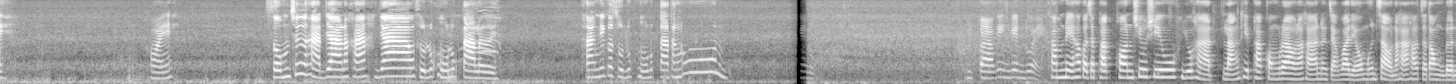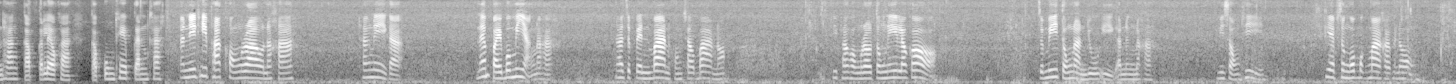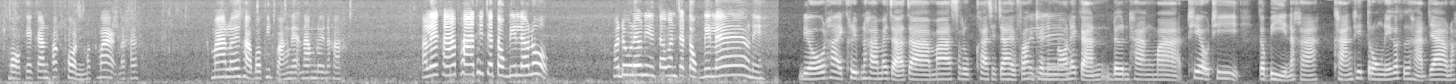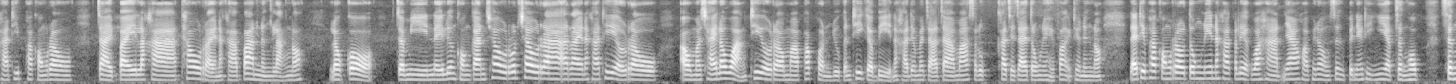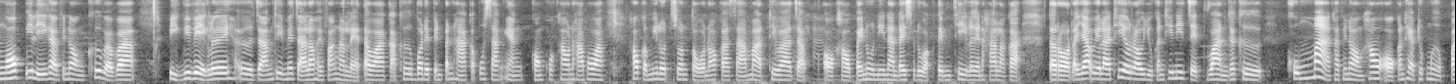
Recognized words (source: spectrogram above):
หอย สมชื่อหาดยาวนะคะ ยาวสุดลูกหูลูกตาเลย ทางนี้ก็สุดลูกหูลูกตาทางนู้นมีปลาวิ่งเล่นด้วยคำนี้เขาก็จะพักพรชิวๆอยู่หาดหลังที่พักของเรานะคะ เนื่องจากว่าเดี๋ยวมื้อเสาร์นะคะเขาจะต้องเดินทางกลับกันแล้วค่ะ กลับกรุงเทพกันค่ะ อันนี้ที่พักของเรานะคะ ทั้งนี้กะ แนมไปบ่มีหยังนะคะ น่าจะเป็นบ้านของชาวบ้านเนาะที่พักของเราตรงนี้แล้วก็ จะมีตรงนั้นอยู่อีกอันนึงนะคะ มีสองที่เงียบสงบมากๆค่ะพี่น้องเหมาะแก่การพักผ่อนมาก ๆนะคะ มาเลยค่ะบอพิดหวังแนะนำเลยนะคะอะไรคะพระอาที่จะตกดินแล้วลูก มาดูเร็วนี่ตะวันจะตกดินแล้วนี่ เดี๋ยวถ่ายคลิปนะคะแม่จ๋าจะมาสรุปค่าใช้จ่ายให้ฟังอีกเทนึงเนาะในการเดินทางมาเที่ยวที่กระบี่นะคะค้างที่ตรงนี้ก็คือหาดยาวนะคะ ที่พักของเราจ่ายไปราคาเท่าไหร่นะคะ บ้านหนึ่งหลังเนาะแล้วก็จะมีในเรื่องของการเช่ารถเช่าราอะไรนะคะ ที่เรา เอามาใช้ระหว่างที่เรามาพักผ่อนอยู่กันที่กระบี่นะคะ เดี๋ยวมาจ๋าจะมาสรุปค่าใช้จ่ายตรงนี้ให้ฟังอีกทีนึงเนาะและที่พักของเราตรงนี้นะคะ ก็เรียกว่าหาดยาวค่ะพี่น้อง ซึ่งเป็นอย่างที่เงียบสงบ สงบอิหลีค่ะพี่น้องคือแบบว่า ปีกวิเวกเลยเออจำที่แม่จ๋าเราให้ฟังนั่นแหละ แต่ว่าก็คือบ่ได้เป็นปัญหากับผู้ซักอย่างของพวกเขานะคะ เพราะว่าเขาก็มีรถส่วนตัวเนาะก็สามารถที่ว่าจะออกเขาไปนู่นนี่นั่นได้สะดวกเต็มที่เลยนะคะแล้วก็ตลอดระยะเวลาที่เราอยู่กันที่นี่ 7 วันก็คือ คุ้มมากค่ะพี่น้องเข้าออกกันแทบทุกมือไป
